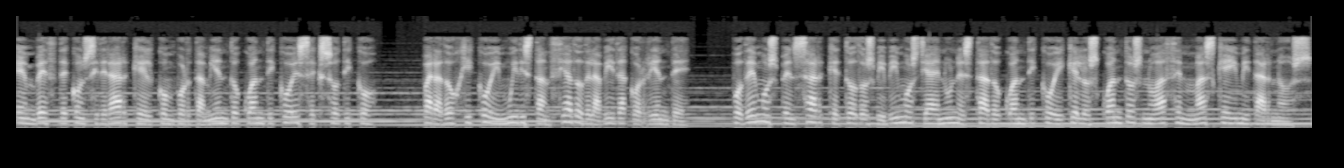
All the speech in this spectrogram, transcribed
En vez de considerar que el comportamiento cuántico es exótico, paradójico y muy distanciado de la vida corriente, podemos pensar que todos vivimos ya en un estado cuántico y que los cuantos no hacen más que imitarnos.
